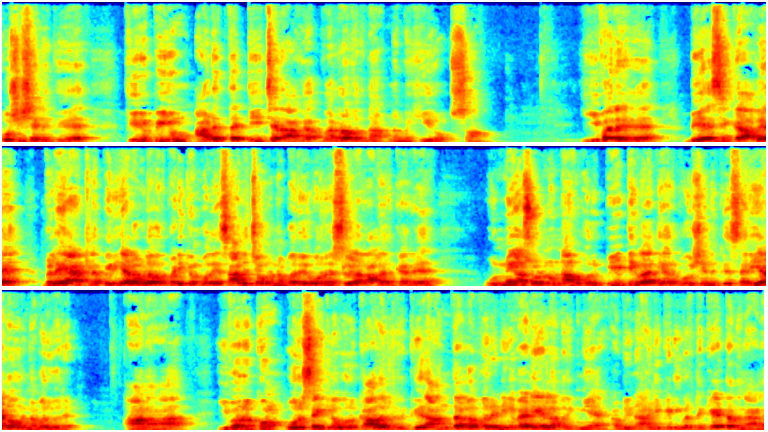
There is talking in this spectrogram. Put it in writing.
பொசிஷனுக்கு திருப்பியும் அடுத்த டீச்சராக வர்றவர் தான் நம்ம ஹீரோ சாம் இவரு பேசிக்காவே விளையாட்டுல பெரிய அளவுல அவர் படிக்கும் போதே சாதிச்ச ஒரு நபர் ஒரு ரெஸ்லரால இருக்காரு. உண்மையா சொல்லணும்னா ஒரு பிடி வாத்தியார் பொசிஷனுக்கு சரியான ஒரு நபர் இவரு. ஆனா இவருக்கும் ஒரு சைட்ல ஒரு காதல் இருக்கு. அந்த லவ்வர் நீங்க வேலையே இல்லாம இருக்கீங்க அப்படின்னு அடிக்கடி இவர்கிட்ட கேட்டதுனால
